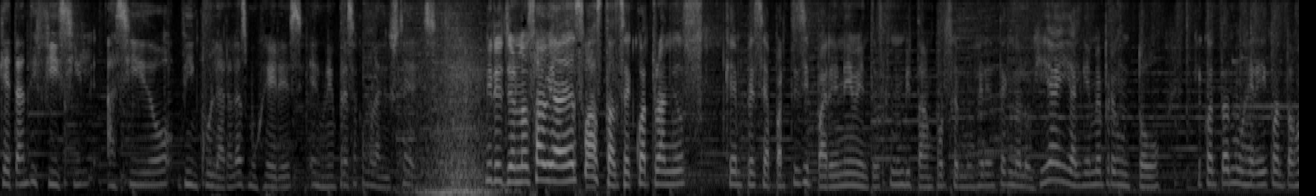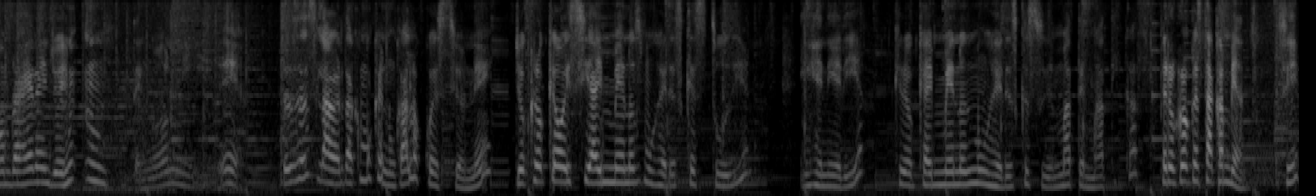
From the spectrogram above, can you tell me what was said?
¿Qué tan difícil ha sido vincular a las mujeres en una empresa como la de ustedes? Mire, yo no sabía de eso hasta hace cuatro años que empecé a participar en eventos que me invitaban por ser mujer en tecnología y alguien me preguntó que cuántas mujeres y cuántos hombres eran y yo dije, "Mm, no tengo ni idea. Entonces, la verdad como que nunca lo cuestioné. Yo creo que hoy sí hay menos mujeres que estudian ingeniería. Creo que hay menos mujeres que estudian matemáticas, pero creo que está cambiando, ¿sí?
